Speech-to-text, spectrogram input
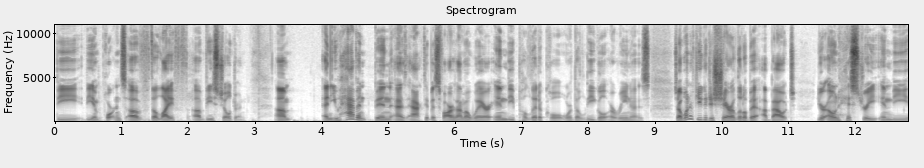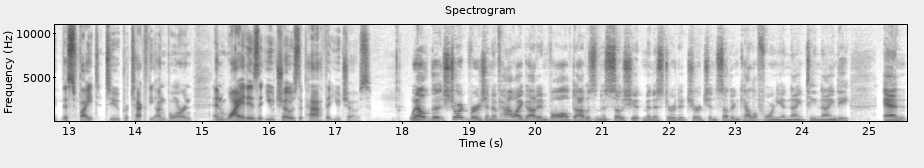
the the importance of the life of these children. Um, and you haven't been as active, as far as I'm aware, in the political or the legal arenas. So I wonder if you could just share a little bit about your own history in the this fight to protect the unborn and why it is that you chose the path that you chose. Well, the short version of how I got involved, I was an associate minister at a church in Southern California in 1990, and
